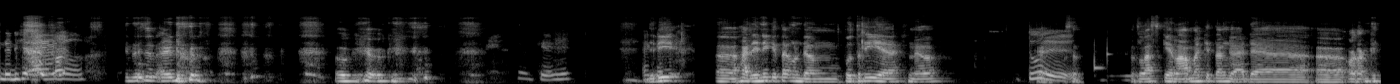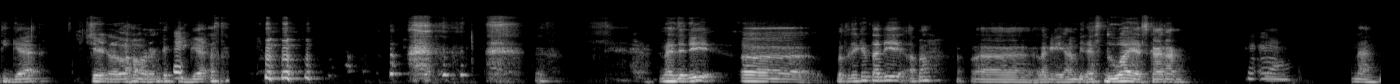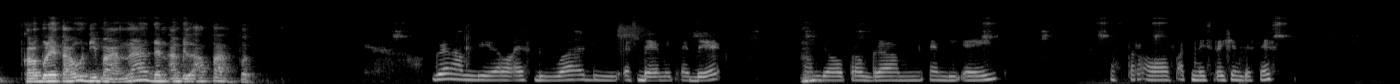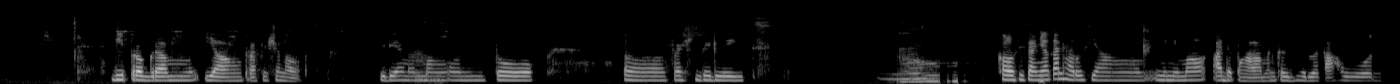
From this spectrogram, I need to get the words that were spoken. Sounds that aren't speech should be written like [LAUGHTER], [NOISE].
Indonesia Idol. Indonesian Idol. Oke, oke. Oke. Jadi eh, hari ini kita undang Putri ya, Nel. betul. Setelah sekian lama kita nggak ada eh, orang ketiga. C adalah orang ketiga. [LAUGHS] nah, jadi eh, Putri kan tadi apa? eh, lagi ambil S2 ya sekarang. Ya. Mm-mm. Nah, kalau boleh tahu di mana dan ambil apa, Put? Gue ngambil S2 di SBM ITB, Hmm. ngambil program MBA, Master of Administration Business, di program yang professional. Jadi yang memang untuk uh, fresh graduates. Oh, Kalau sisanya kan harus yang minimal ada pengalaman kerja 2 tahun,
